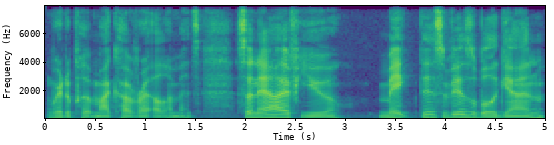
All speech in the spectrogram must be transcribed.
where to put my cover elements. So now if you make this visible again,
